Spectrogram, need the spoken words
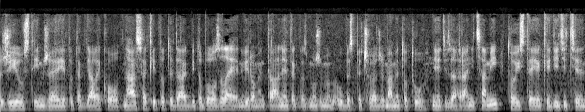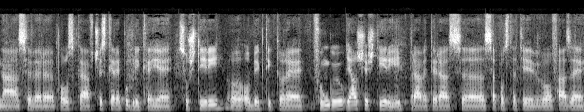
žijú s tým, že je to tak ďaleko od nás a keď to teda, ak by to bolo zlé environmentálne, tak vás môžeme ubezpečovať, že máme to tu hneď za hranicami. To isté je, keď idete na sever Polska. V Českej republike je, sú štyri objekty, ktoré fungujú. Ďalšie štyri práve teraz e, sa v podstate vo fáze e,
